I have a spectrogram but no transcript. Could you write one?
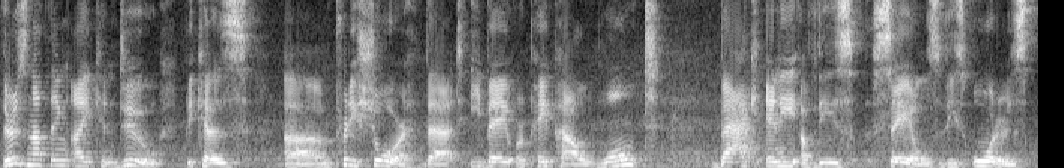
there's nothing I can do because I'm pretty sure that eBay or PayPal won't back any of these sales, these orders,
